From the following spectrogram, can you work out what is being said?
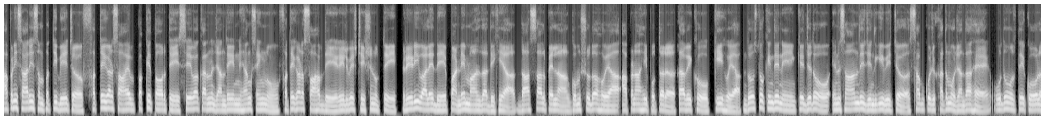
ਆਪਣੀ ਸਾਰੀ ਸੰਪਤੀ ਵੇਚ ਫਤਿਹਗੜ੍ਹ ਸਾਹਿਬ ਪੱਕੇ ਤੌਰ ਤੇ ਸੇਵਾ ਕਰਨ ਜਾਂਦੇ ਨਿਹੰਗ ਸਿੰਘ ਨੂੰ ਫਤਿਹਗੜ੍ਹ ਸਾਹਿਬ ਦੇ ਰੇਲਵੇ ਸਟੇਸ਼ਨ ਉੱਤੇ ਰੇੜੀ ਵਾਲੇ ਦੇ ਭਾਂਡੇ ਮਾਂਜਦਾ ਦਿਖਿਆ। 10 ਸਾਲ ਪਹਿਲਾਂ ਗੁੰਮਸ਼ੁਦਾ ਹੋਇਆ ਆਪਣਾ ਹੀ ਪੁੱਤਰ, ਤਾਂ ਵੇਖੋ ਕੀ ਹੋਇਆ। ਦੋਸਤੋ ਕਹਿੰਦੇ ਨੇ ਕਿ ਜਦੋਂ ਇਨਸਾਨ ਦੀ ਜ਼ਿੰਦਗੀ ਵਿੱਚ ਸਭ ਕੁਝ ਖਤਮ ਹੋ ਜਾਂਦਾ ਹੈ, ਉਦੋਂ ਉਸਦੇ ਕੋਲ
